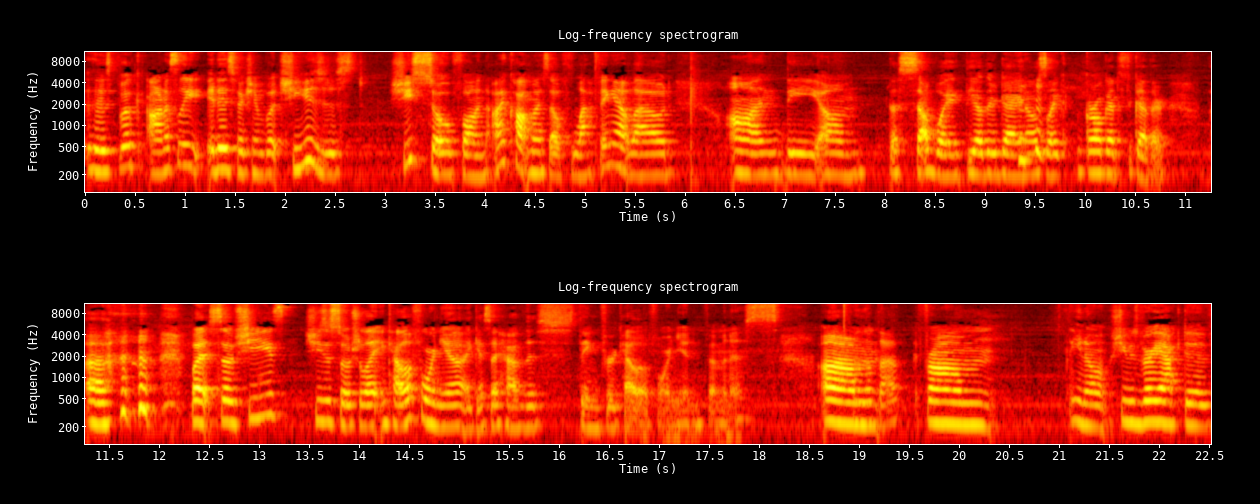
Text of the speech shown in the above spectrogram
this book honestly it is fiction, but she is just she's so fun. I caught myself laughing out loud on the um the subway the other day and I was like, girl get it together. Uh, but so she's she's a socialite in California. I guess I have this thing for Californian feminists. I Um, love that. from you know she was very active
